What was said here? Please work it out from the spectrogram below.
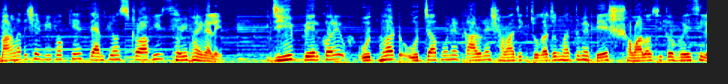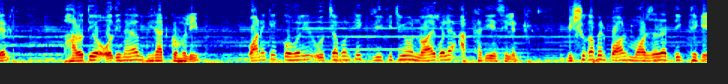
বাংলাদেশের বিপক্ষে চ্যাম্পিয়ন্স ট্রফির সেমিফাইনালে। জিপ বের করে উদ্ভট উদযাপনের কারণে সামাজিক যোগাযোগ মাধ্যমে বেশ সমালোচিত হয়েছিলেন ভারতীয় অধিনায়ক বিরাট কোহলি। অনেকে কোহলির উদযাপনকে ক্রিকেটীয় নয় বলে আখ্যা দিয়েছিলেন। বিশ্বকাপের পর মর্যাদার দিক থেকে।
